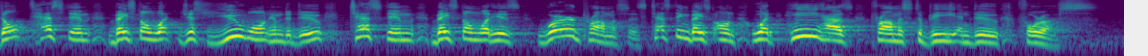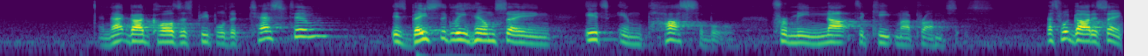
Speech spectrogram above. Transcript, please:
Don't test him based on what just you want him to do. Test him based on what his word promises. Test him based on what he has promised to be and do for us. And that God calls his people to test him is basically him saying, It's impossible for me not to keep my promises. That's what God is saying.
